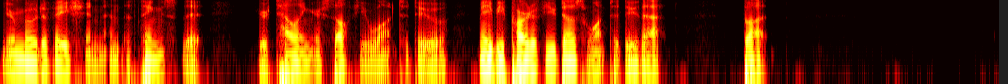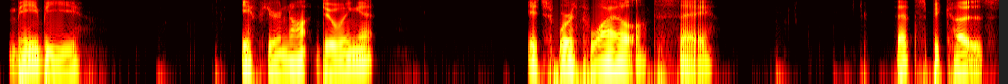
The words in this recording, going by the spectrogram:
your motivation and the things that you're telling yourself you want to do. Maybe part of you does want to do that, but maybe if you're not doing it, it's worthwhile to say that's because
